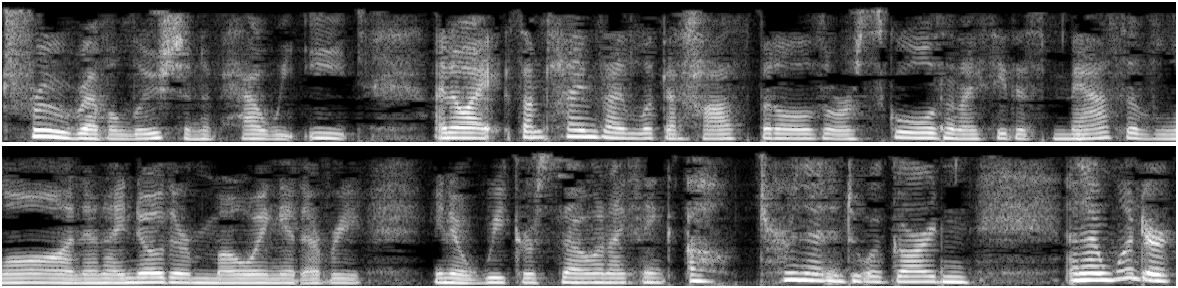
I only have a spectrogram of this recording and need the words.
true revolution of how we eat. I know I sometimes I look at hospitals or schools and I see this massive lawn and I know they're mowing it every, you know, week or so and I think, "Oh, turn that into a garden." And I wonder,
